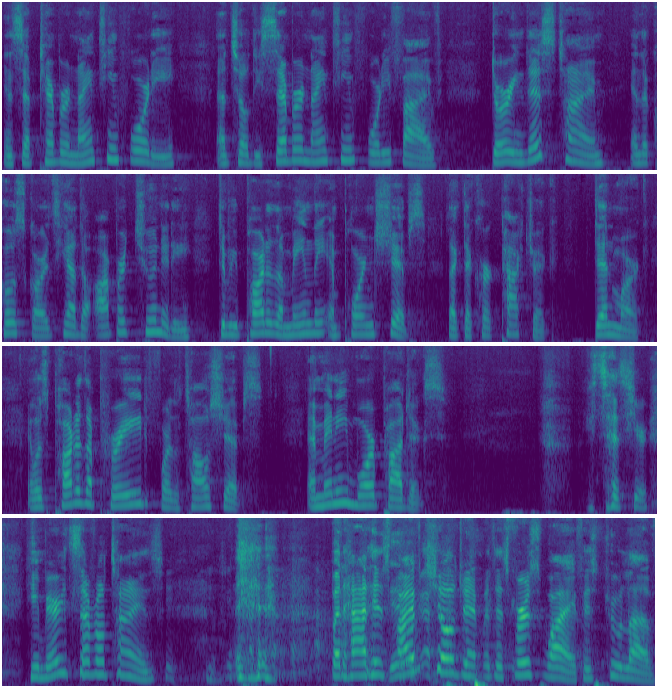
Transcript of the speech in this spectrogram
in September 1940 until December 1945. During this time in the Coast Guards, he had the opportunity to be part of the mainly important ships like the Kirkpatrick, Denmark, and was part of the parade for the tall ships and many more projects. He says here, he married several times, but had his five children with his first wife, his true love.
